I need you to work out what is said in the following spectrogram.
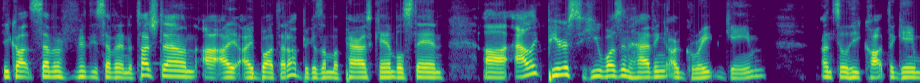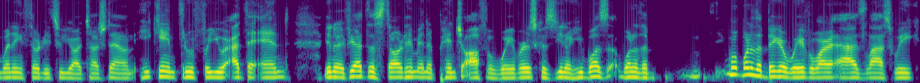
He caught 757 and a touchdown. I, I I brought that up because I'm a Parris Campbell stan. Uh, Alec Pierce, he wasn't having a great game until he caught the game winning 32 yard touchdown. He came through for you at the end. You know, if you had to start him in a pinch off of waivers, because you know he was one of the one of the bigger waiver wire ads last week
